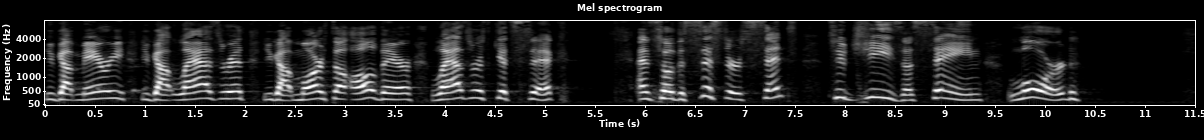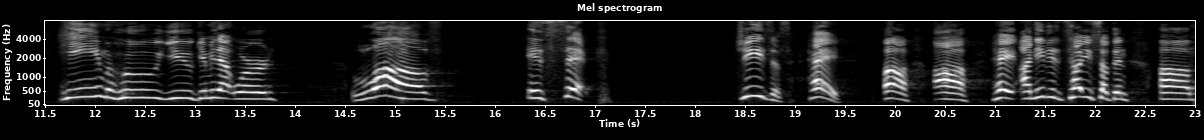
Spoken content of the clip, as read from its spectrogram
You've got Mary, you've got Lazarus, you've got Martha, all there. Lazarus gets sick. And so the sisters sent to Jesus saying, Lord, him who you, give me that word, love is sick. Jesus, hey, uh, uh, hey, I needed to tell you something. Um,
